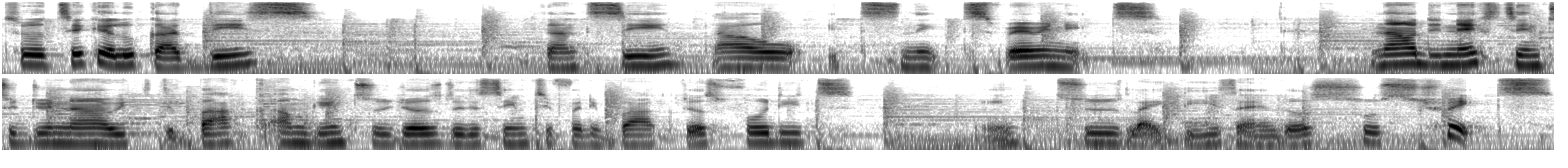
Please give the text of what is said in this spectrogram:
So take a look at this. You can see how it's neat very neat now the next thing to do now with the back i'm going to just do the same thing for the back. Just fold it into like this and just so straight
